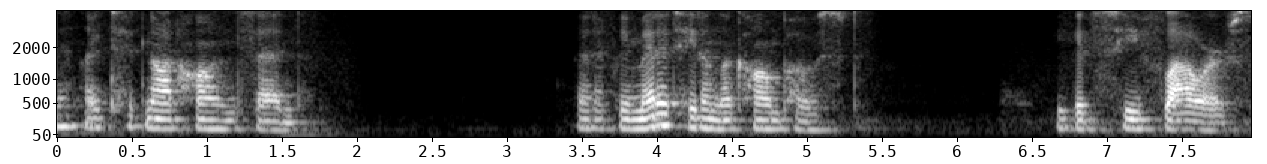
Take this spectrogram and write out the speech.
And then, like Thich Nhat Hanh said, that if we meditate on the compost, we could see flowers.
